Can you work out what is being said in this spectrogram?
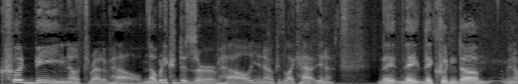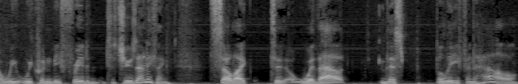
could be no threat of hell. Nobody could deserve hell, you know, because like how, you know, they, they, they couldn't, um, you know, we, we couldn't be free to, to choose anything. So like to, without this belief in hell,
